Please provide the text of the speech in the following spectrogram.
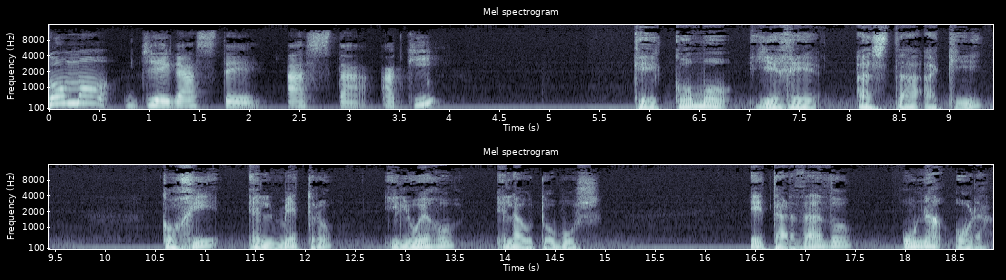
¿Cómo llegaste hasta aquí? ¿Que cómo llegué hasta aquí? Cogí el metro y luego el autobús. He tardado una hora.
